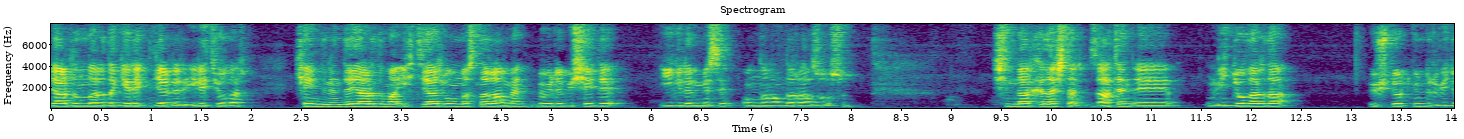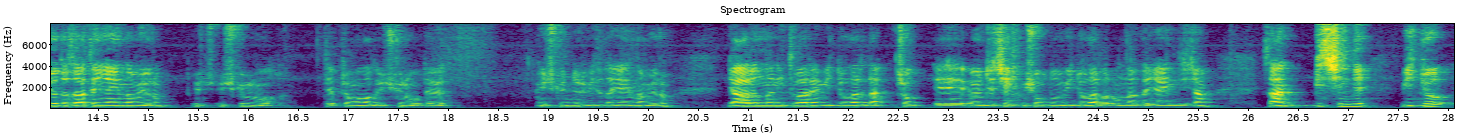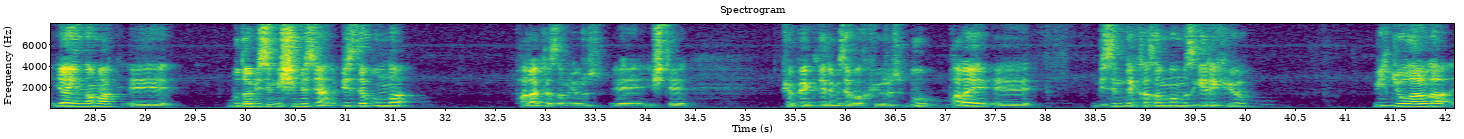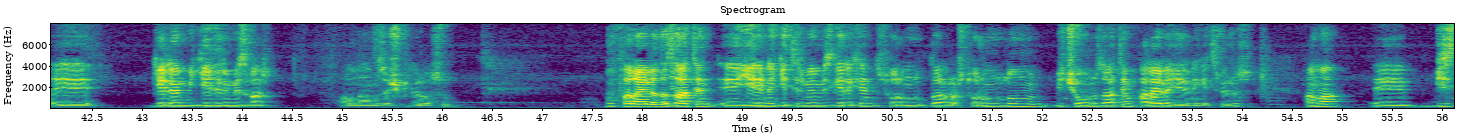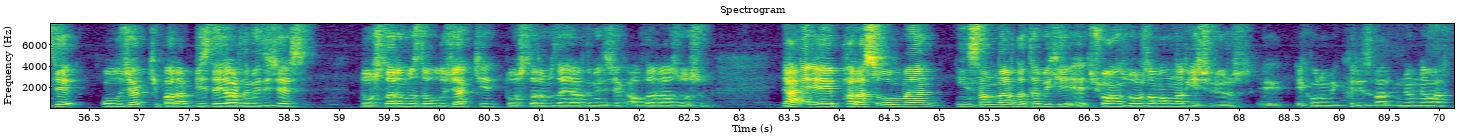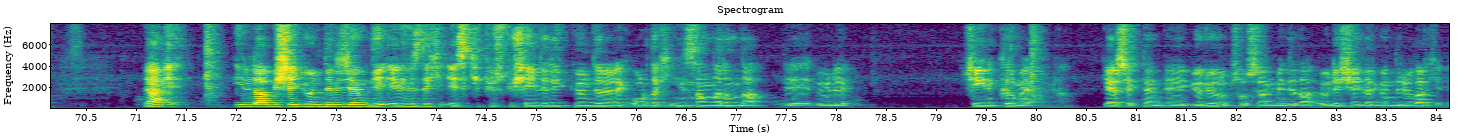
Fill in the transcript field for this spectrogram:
yardımları da gerekli yerlere iletiyorlar. Kendinin de yardıma ihtiyacı olmasına rağmen böyle bir şeyde ilgilenmesi ondan Allah razı olsun. Şimdi arkadaşlar zaten e, videoları da 3-4 gündür videoda zaten yayınlamıyorum. 3, 3 gün mü oldu? Deprem olalı 3 gün oldu evet. 3 gündür videoda yayınlamıyorum. Yarından itibaren videoları da çok e, önce çekmiş olduğum videolar var. Onları da yayınlayacağım. Zaten biz şimdi video yayınlamak e, bu da bizim işimiz yani. Biz de bununla para kazanıyoruz. E, işte köpeklerimize bakıyoruz. Bu parayı e, bizim de kazanmamız gerekiyor. Videolarla e, gelen bir gelirimiz var. Allah'ımıza şükürler olsun. Bu parayla da zaten e, yerine getirmemiz gereken sorumluluklar var. Sorumluluğumun birçoğunu zaten parayla yerine getiriyoruz. Ama e, bizde olacak ki para, biz de yardım edeceğiz. Dostlarımız da olacak ki dostlarımız da yardım edecek. Allah razı olsun. Yani e, parası olmayan insanlar da tabii ki şu an zor zamanlar geçiriyoruz. Ekonomik kriz var, bilmem ne var. Yani illa bir şey göndereceğim diye evinizdeki eski püskü şeyleri göndererek oradaki insanların da e, böyle şeyini kırmayalım ya. Gerçekten e, görüyorum sosyal medyada öyle şeyler gönderiyorlar ki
